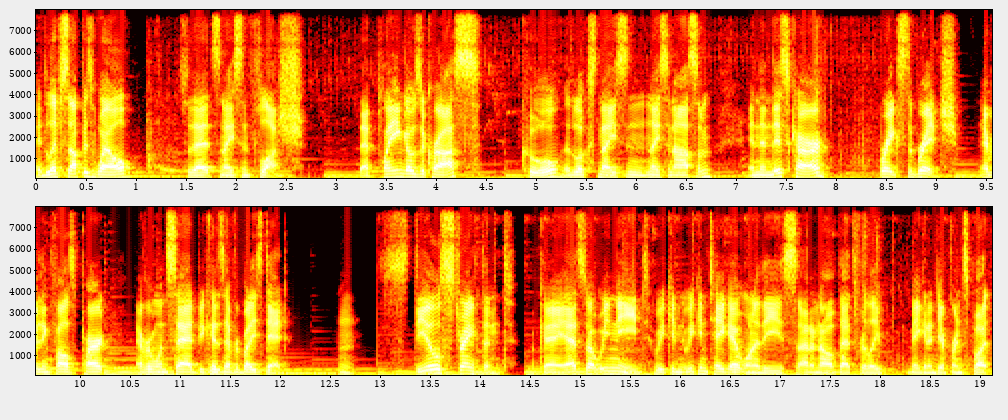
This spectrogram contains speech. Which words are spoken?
it lifts up as well so that it's nice and flush. That plane goes across. Cool. It looks nice and nice and awesome. And then this car breaks the bridge. Everything falls apart. Everyone's sad because everybody's dead. Hmm. Steel strengthened. Okay, that's what we need. We can we can take out one of these. I don't know if that's really making a difference, but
